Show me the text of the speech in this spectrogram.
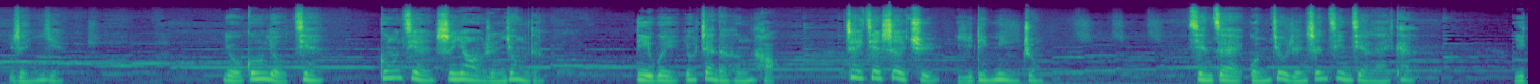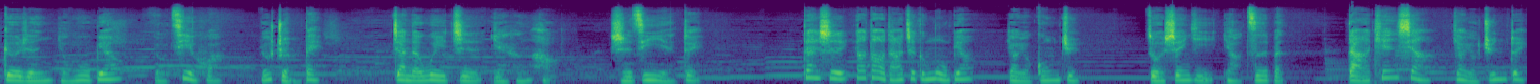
人也。有弓有箭，弓箭是要人用的，地位又站得很好，这一箭射去一定命中。现在我们就人生境界来看，一个人有目标、有计划、有准备，站的位置也很好，时机也对，但是要到达这个目标，要有工具。做生意要资本，打天下要有军队，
